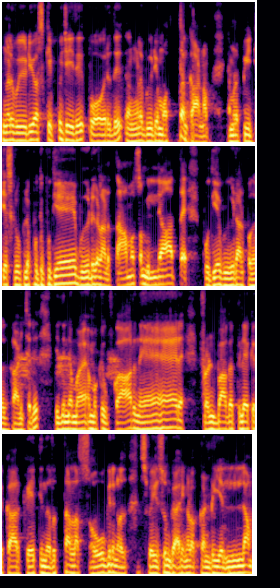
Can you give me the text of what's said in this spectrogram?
നിങ്ങൾ വീഡിയോ സ്കിപ്പ് ചെയ്ത് പോകരുത്. നിങ്ങൾ വീഡിയോ മൊത്തം കാണണം. നമ്മൾ പി ടി എസ് ഗ്രൂപ്പിലെ പുതിയ പുതിയ വീടുകളാണ്. താമസമില്ലാത്ത പുതിയ വീടാണ് ഇപ്പോൾ നിങ്ങൾക്ക് കാണിച്ചത്. ഇതിന്റെ നമുക്ക് കാർ നേരെ ഫ്രണ്ട് ഭാഗത്തിലേക്ക് കാർ കയറ്റി നിർത്താനുള്ള സൗകര്യങ്ങൾ സ്പേസും കാര്യങ്ങളൊക്കെ ഉണ്ട്. എല്ലാം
